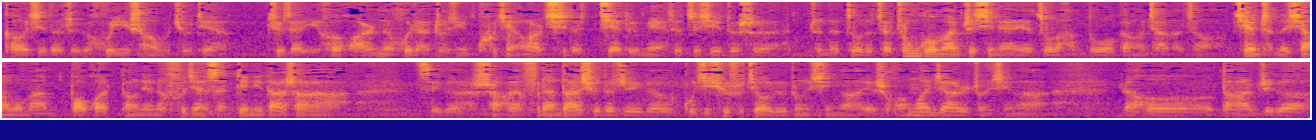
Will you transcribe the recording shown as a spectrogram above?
高级的这个会议商务酒店。就在以后华盛顿会展中心扩建二期的街对面，这这些都是正在做的。在中国嘛，这些年也做了很多刚刚讲的这种建成的项目嘛，包括当年的福建省电力大厦啊，这个上海复旦大学的这个国际学术交流中心啊，也是皇冠假日中心啊。然后，当然这个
